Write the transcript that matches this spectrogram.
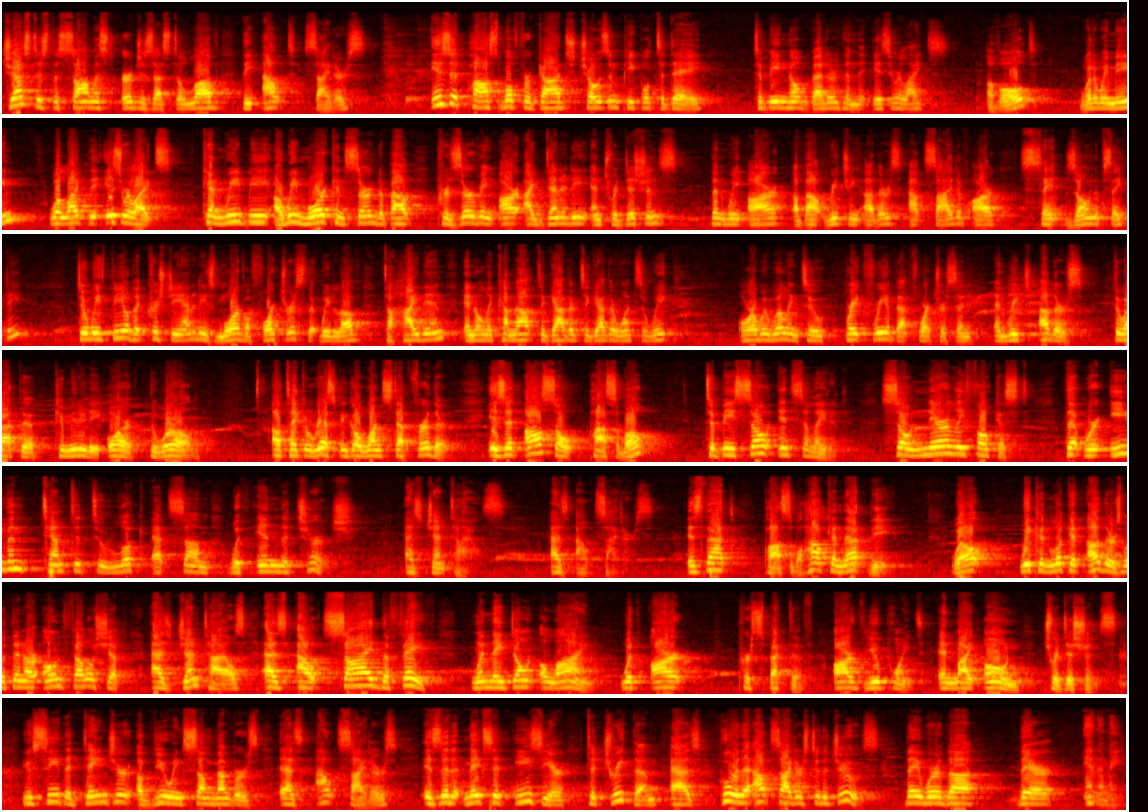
Just as the psalmist urges us to love the outsiders, is it possible for God's chosen people today to be no better than the Israelites of old? What do we mean? Well, like the Israelites, can we be, are we more concerned about preserving our identity and traditions than we are about reaching others outside of our zone of safety? Do we feel that Christianity is more of a fortress that we love to hide in and only come out to gather together once a week? Or are we willing to break free of that fortress and, and reach others throughout the community or the world? I'll take a risk and go one step further. Is it also possible to be so insulated, so narrowly focused, that we're even tempted to look at some within the church as Gentiles, as outsiders. Is that possible? How can that be? Well, we can look at others within our own fellowship as Gentiles, as outside the faith when they don't align with our perspective, our viewpoint, and my own traditions you see the danger of viewing some members as outsiders is that it makes it easier to treat them as who are the outsiders to the Jews? They were the, their enemy.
